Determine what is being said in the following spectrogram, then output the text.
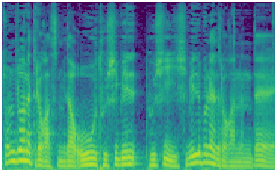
좀 전에 들어갔습니다. 오후 2시, 1, 2시 21분에 들어갔는데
